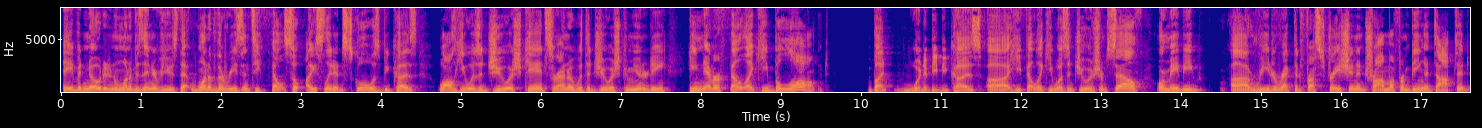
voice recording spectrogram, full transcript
David noted in one of his interviews that one of the reasons he felt so isolated at school was because while he was a Jewish kid surrounded with a Jewish community, he never felt like he belonged. But would it be because uh, he felt like he wasn't Jewish himself, or maybe uh, redirected frustration and trauma from being adopted?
